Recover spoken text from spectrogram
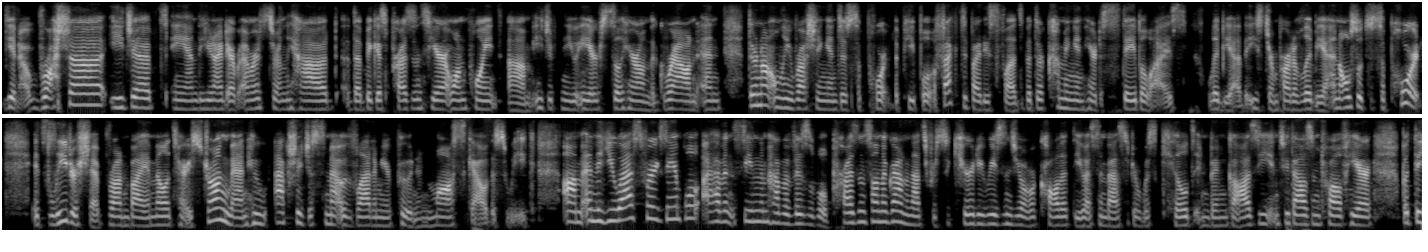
you know, Russia, Egypt, and the United Arab Emirates certainly had the biggest presence here at one point. Um, Egypt and UAE are still here on the ground, and they're not only rushing in to support the people affected by these floods, but they're coming in here to stabilize Libya, the eastern part of Libya, and also to support its leadership run by a military strongman who actually just met with Vladimir Putin in Moscow this week. Um, and the U.S., for example, I haven't seen them have a visible presence on the ground, and that's for security reasons. You'll recall that the U.S. ambassador was killed in Benghazi in 2000. 2012 here, but the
